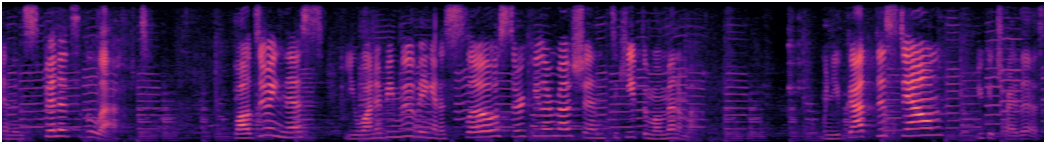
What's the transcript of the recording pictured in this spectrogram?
and then spin it to the left. While doing this, you want to be moving in a slow circular motion to keep the momentum up. When you've got this down, you could try this.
